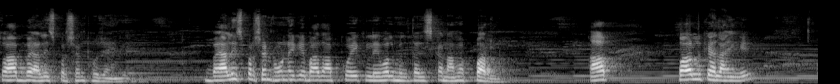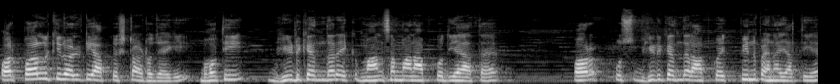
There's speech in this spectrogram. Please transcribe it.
तो आप बयालीस परसेंट हो जाएँगे। बयालीस परसेंट होने के बाद आपको एक लेवल मिलता है जिसका नाम है पर्ल। आप पर्ल कहलाएँगे और पर्ल की रॉयल्टी आपको स्टार्ट हो जाएगी। बहुत ही भीड़ के अंदर एक मान सम्मान आपको दिया जाता है। और उस भीड़ के अंदर आपको एक पिन पहनाई जाती है।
